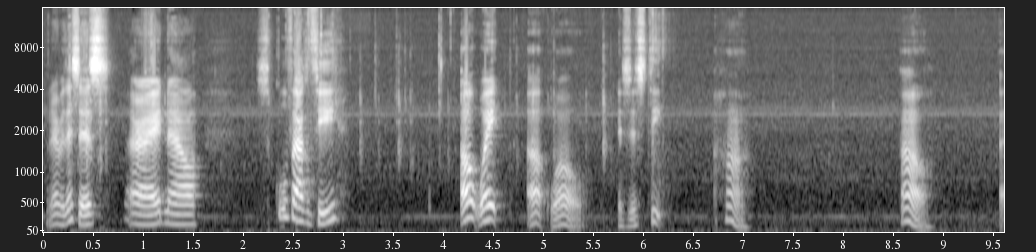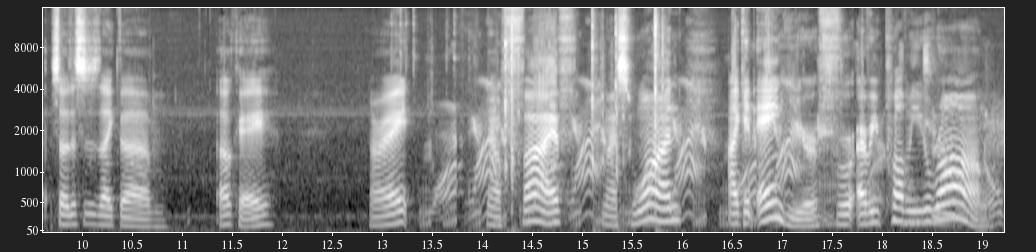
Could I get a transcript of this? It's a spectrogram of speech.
Whatever this is. Alright, now, school faculty. Oh, wait. Oh, whoa. Is this the... Huh. Oh. So this is like the... Um, okay. Alright. Now, 5 minus 1. I get angrier for every problem you are wrong.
